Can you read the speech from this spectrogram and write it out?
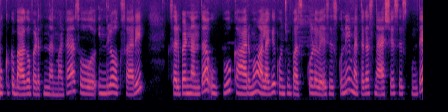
ముక్కకు బాగా పడుతుంది అనమాట సో ఇందులో ఒకసారి సరిపడినంత ఉప్పు కారము అలాగే కొంచెం పసుపు కూడా వేసేసుకుని మెత్తగా స్మాష్ చేసేసుకుంటే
